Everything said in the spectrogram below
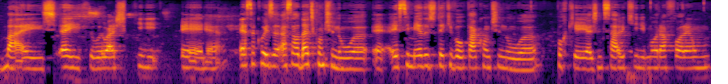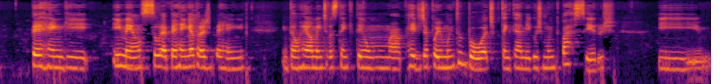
Mas é isso, eu acho que é, essa coisa, a saudade continua, é, esse medo de ter que voltar continua, porque a gente sabe que morar fora é um perrengue imenso, é perrengue atrás de perrengue. Então, realmente, você tem que ter uma rede de apoio muito boa, tipo, tem que ter amigos muito parceiros. E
